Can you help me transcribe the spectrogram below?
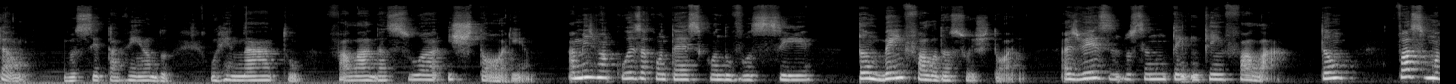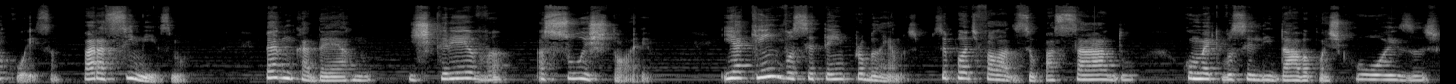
Então, você está vendo o Renato falar da sua história. A mesma coisa acontece quando você também fala da sua história. Às vezes você não tem quem falar. Então, faça uma coisa para si mesmo. Pega um caderno, escreva a sua história. E a quem você tem problemas? Você pode falar do seu passado, como é que você lidava com as coisas,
